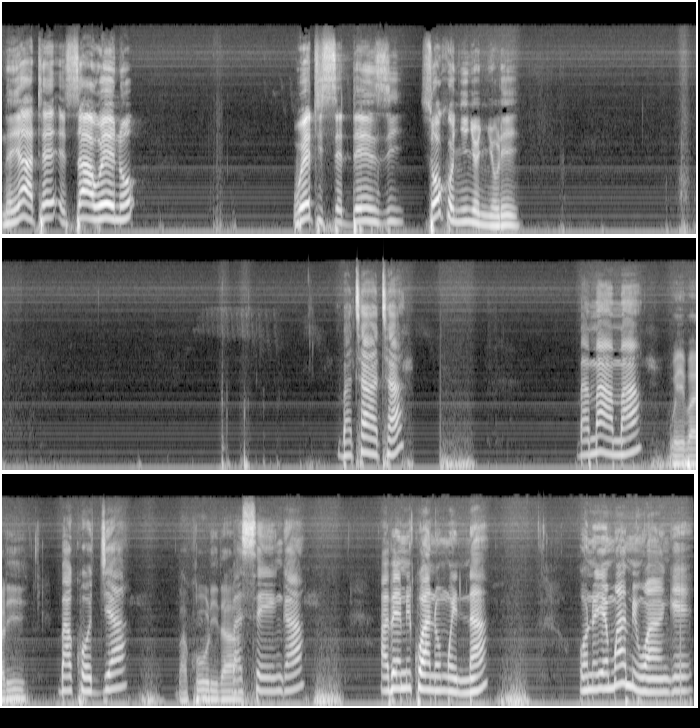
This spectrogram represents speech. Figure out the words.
naye ate essaawa eno weetisse eddenzi sooka onnyinyonnyole bataata bamaama weebali bakojja bakuwulira basenga ab'emikwano mwenna. Ono ye mwami wange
